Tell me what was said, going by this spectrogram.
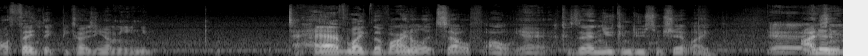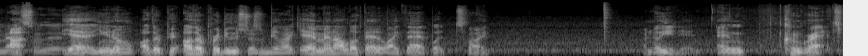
authentic because you know what i mean you to have like the vinyl itself oh yeah because then you can do some shit like Yeah, i you didn't can mess I- with it. yeah you know other other producers would be like yeah man i looked at it like that but it's like i know you did and congrats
